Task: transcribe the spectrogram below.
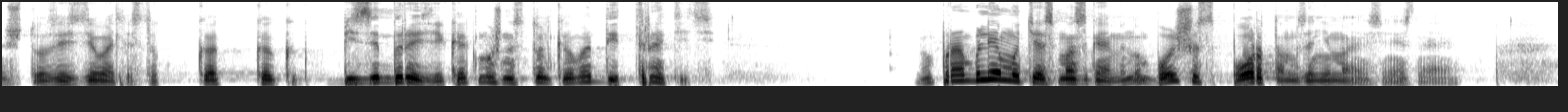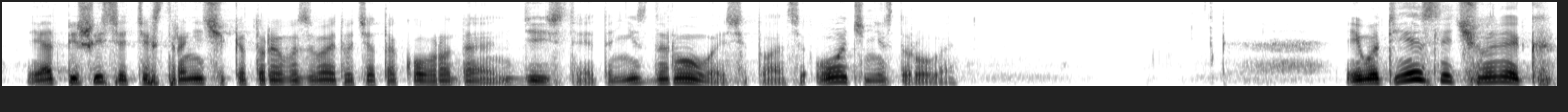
Что за издевательство? Как, как, безобразие. Как можно столько воды тратить? Ну, проблема у тебя с мозгами. Ну, больше спортом занимайся, не знаю. И отпишись от тех страничек, которые вызывают у тебя такого рода действия. Это нездоровая ситуация, очень нездоровая. И вот если человек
